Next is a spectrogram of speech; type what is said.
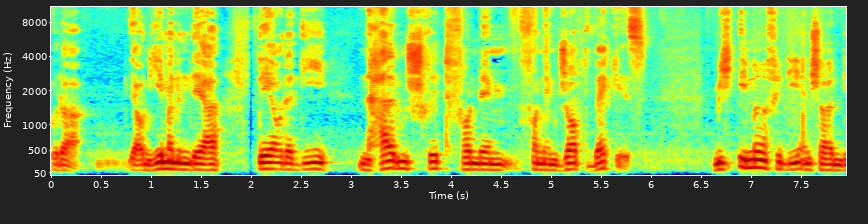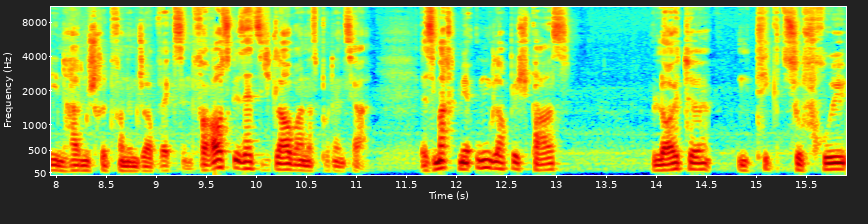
oder ja, und jemandem, der, der oder die einen halben Schritt von dem, von dem Job weg ist, mich immer für die entscheiden, die einen halben Schritt von dem Job weg sind. Vorausgesetzt, ich glaube an das Potenzial. Es macht mir unglaublich Spaß, Leute einen Tick zu früh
